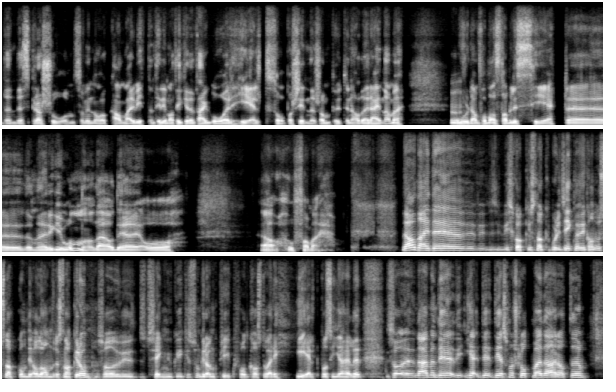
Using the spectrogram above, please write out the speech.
den desperasjonen som vi nå kan være vitne til, i og med at ikke dette går helt så på skinner som Putin hadde regna med. Mm. Hvordan får man stabilisert denne regionen? Det er jo det, og Ja, uff a meg. Ja, nei, det, Vi skal ikke snakke politikk, men vi kan jo snakke om det alle andre snakker om. Så vi trenger jo ikke som Grand Prix-podkast å være helt på sida heller. Så, nei, men det, det, det, som har slått meg, det er at uh,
